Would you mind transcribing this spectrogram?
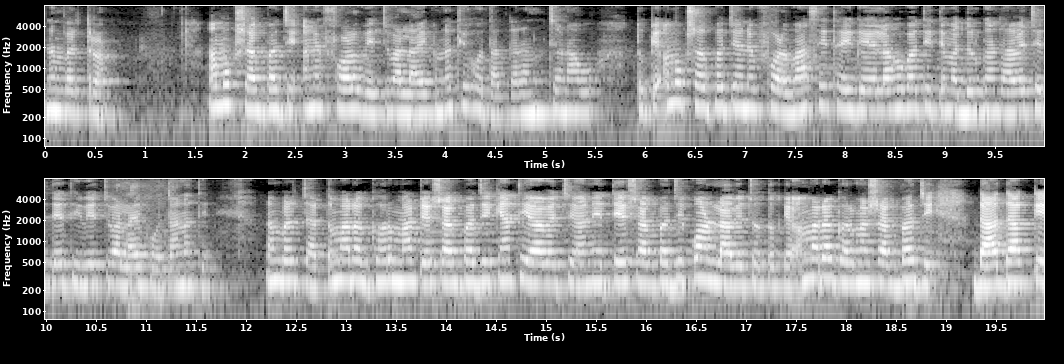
નંબર ત્રણ અમુક શાકભાજી અને ફળ વેચવા લાયક નથી હોતા. કારણ જણાવો તો કે અમુક શાકભાજી અને ફળ વાસી થઈ ગયેલા હોવાથી તેમાં દુર્ગંધ આવે છે, તેથી વેચવા લાયક હોતા નથી. નંબર ચાર, તમારા ઘર માટે શાકભાજી ક્યાંથી આવે છે અને તે શાકભાજી કોણ લાવે છો? તો કે અમારા ઘરમાં શાકભાજી દાદા કે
